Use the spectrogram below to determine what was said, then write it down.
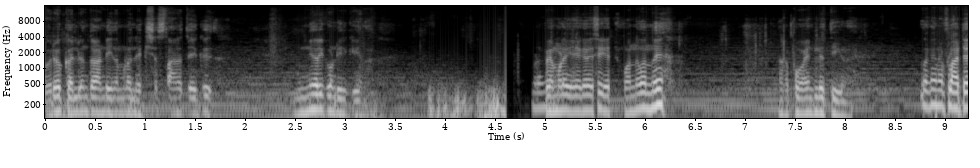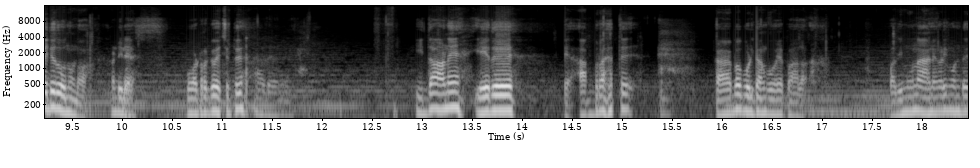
ഓരോ കല്ലും താണ്ടി നമ്മുടെ ലക്ഷ്യസ്ഥാനത്തേക്ക് മുന്നേറിക്കൊണ്ടിരിക്കുകയാണ്. അപ്പൊ നമ്മൾ ഏകദേശം വന്ന് വന്ന് ആ പോയിന്റിൽ എത്തിക്കുന്നത് ഇതങ്ങനെ ഫ്ലാറ്റ് ആയിട്ട് തോന്നുന്നുണ്ടോ? കണ്ടില്ലേ? ബോർഡറൊക്കെ വെച്ചിട്ട്. ഇതാണ് ഏത്? അബ്രഹത്ത് കാബ പൊളിക്കാൻ പോയ പാത. പതിമൂന്ന് ആനകളും കൊണ്ട്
